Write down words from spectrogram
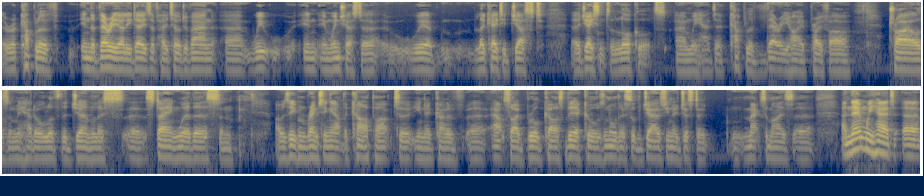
there were a couple of in the very early days of Hotel du Uh, we in in Winchester, we're located just adjacent to the law courts, and we had a couple of very high profile trials, and we had all of the journalists uh, staying with us, and I was even renting out the car park to you know kind of uh, outside broadcast vehicles and all this sort of jazz, you know, just to maximise. Uh, and then we had uh,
